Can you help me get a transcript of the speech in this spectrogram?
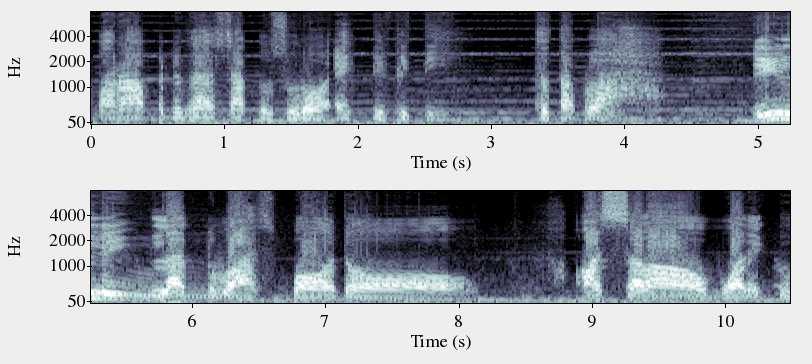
Para pendengar satu suro activity, tetaplah iling lan waspodo. Assalamualaikum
